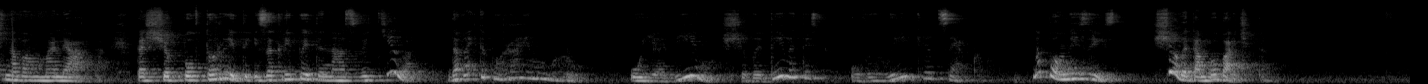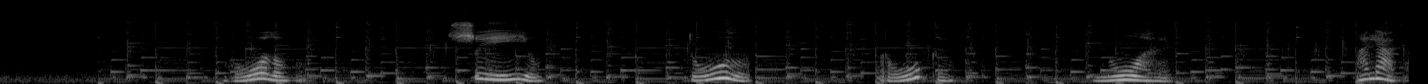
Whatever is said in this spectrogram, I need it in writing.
вдячна вам, малята. Та щоб повторити і закріпити назви тіла, давайте пограємо в гру. Уявімо, що ви дивитесь у велике дзеркало на повний зріст. Що ви там побачите? голову, шию, тулуб, руки, ноги. Малята,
